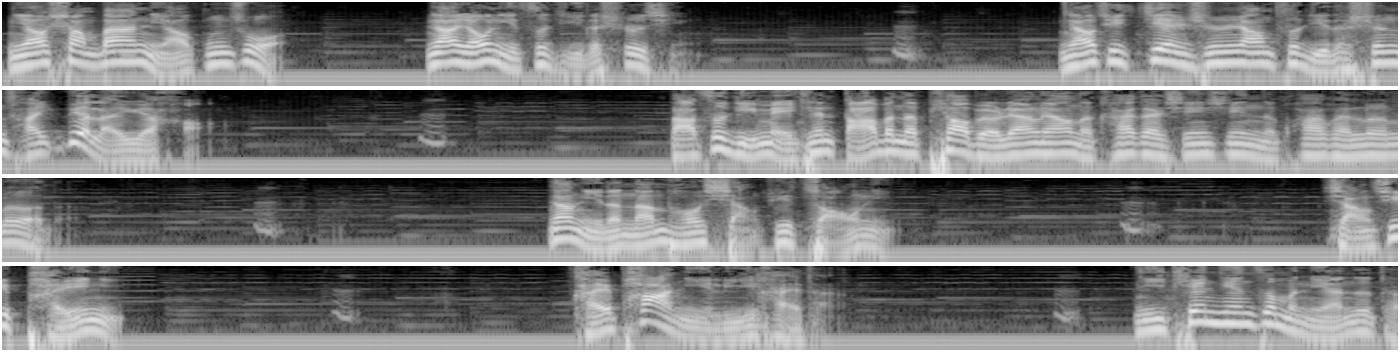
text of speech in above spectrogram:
你要上班，你要工作，你要有你自己的事情。嗯，你要去健身，让自己的身材越来越好。嗯，把自己每天打扮的漂漂亮亮的，开开心心的，快快乐乐的。让你的男朋友想去找你，想去陪你，还怕你离开他，你天天这么黏着他，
